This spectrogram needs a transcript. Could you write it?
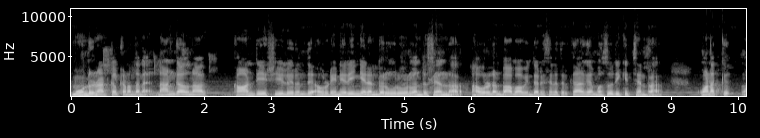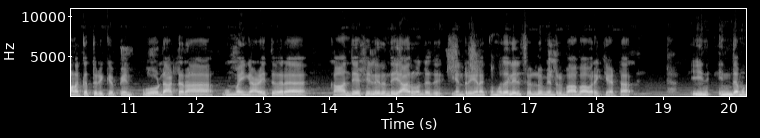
மூன்று நாட்கள் கடந்தன. நான்காவது நாள் கான் தேசியிலிருந்து அவருடைய நெருங்கிய நண்பர் ஒருவர் வந்து சேர்ந்தார். அவருடன் பாபாவின் தரிசனத்திற்காக மசூதிக்கு சென்றார். வணக்கு வணக்கத்துரிக்க பின் ஓ டாக்டரா உம்மை இங்கே அழைத்து வர காந்தேஷிலிருந்து யார் வந்தது? என்று எனக்கு முதலில் சொல்லும் என்று பாபா அவரை கேட்டார். இந்த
